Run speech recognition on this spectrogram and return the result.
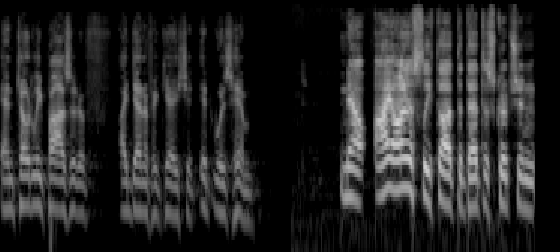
and totally positive identification. It was him. Now, I honestly thought that that description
